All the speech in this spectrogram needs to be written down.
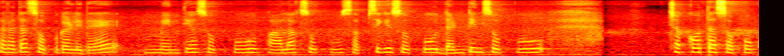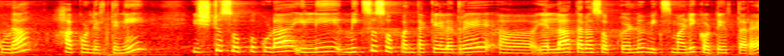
ಥರದ ಸೊಪ್ಪುಗಳಿದೆ. ಮೆಂತ್ಯ ಸೊಪ್ಪು, ಪಾಲಕ್ ಸೊಪ್ಪು, ಸಬ್ಸಿಗೆ ಸೊಪ್ಪು, ದಂಟಿನ ಸೊಪ್ಪು ಚಕೋತ ಸೊಪ್ಪು ಕೂಡ ಹಾಕ್ಕೊಂಡಿರ್ತೀನಿ ಇಷ್ಟು ಸೊಪ್ಪು ಕೂಡ ಇಲ್ಲಿ ಮಿಕ್ಸ್ ಸೊಪ್ಪು ಅಂತ ಕೇಳಿದ್ರೆ ಎಲ್ಲ ಥರ ಸೊಪ್ಪುಗಳನ್ನು ಮಿಕ್ಸ್ ಮಾಡಿ ಕೊಟ್ಟಿರ್ತಾರೆ.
